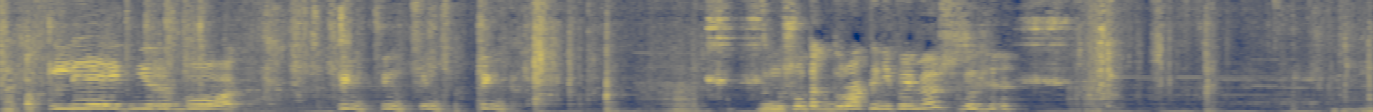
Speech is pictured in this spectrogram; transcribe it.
На последний рывок. Тынь, тынь, тынь, тынь. Думаешь, он так дурак и не поймет, что ли? Ну,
